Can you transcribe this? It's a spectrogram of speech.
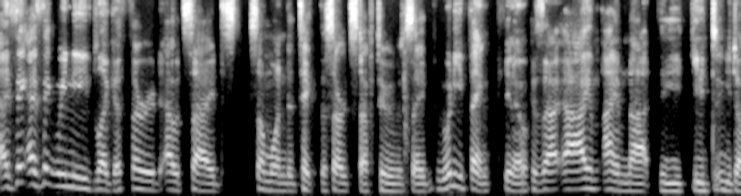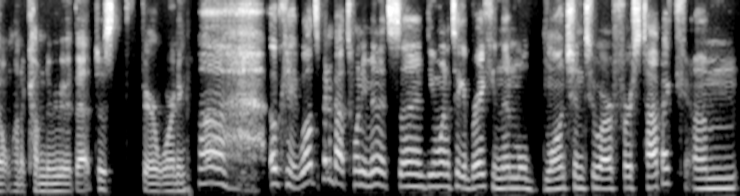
I think I think we need like a third outside someone to take this art stuff to and say, "What do you think?" You know, because I I am I am not the you you don't want to come to me with that. Just fair warning. Uh, okay, well, it's been about 20 minutes. Uh, do you want to take a break and then we'll launch into our first topic? Um,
